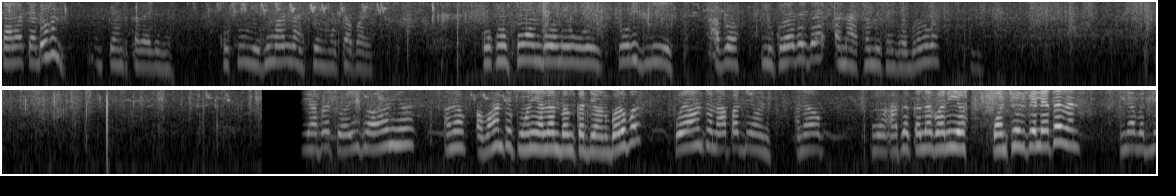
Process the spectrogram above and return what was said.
તારા ચડો હન પેન્ટ કરાવી દેજે કોકની વેધી માર નાખશે મોટા ભાઈ. કોકનો ફોન બોન એવું હોય ચોરી જ લઈએ. આપણો લુકડા થઈ જાય અને આઠમી થઈ જાય બરોબર? એ આપણે ચોરી જવાની અને અવાન તે પોણી હાલવાનું બંધ કરી દેવાનું બરોબર? કોઈ આવે તો ના પાડી દેવાની. અને આપણે કલાકવારી પાંચસો રૂપિયા લેતા હતા ને, એના બદલે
